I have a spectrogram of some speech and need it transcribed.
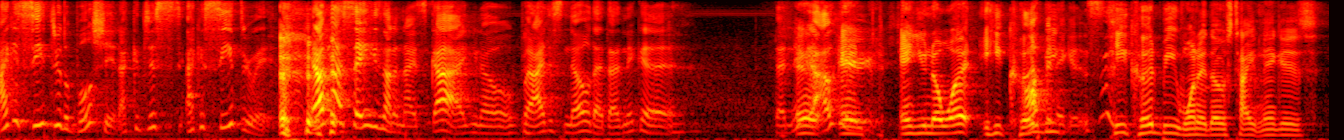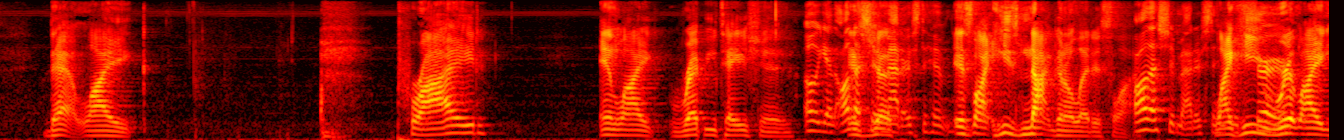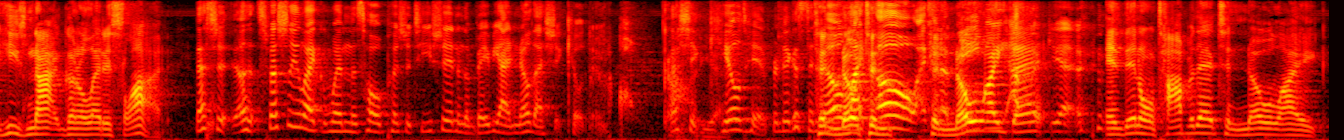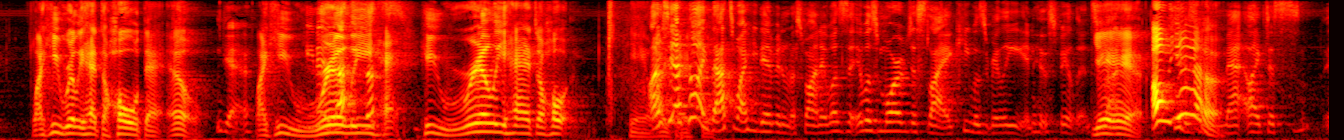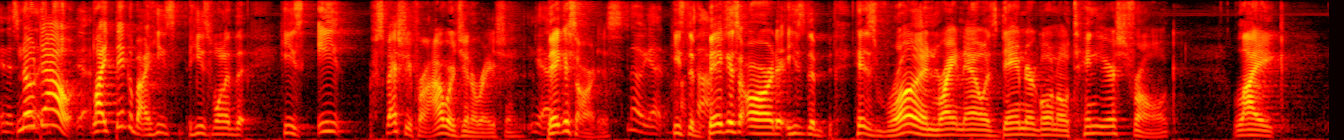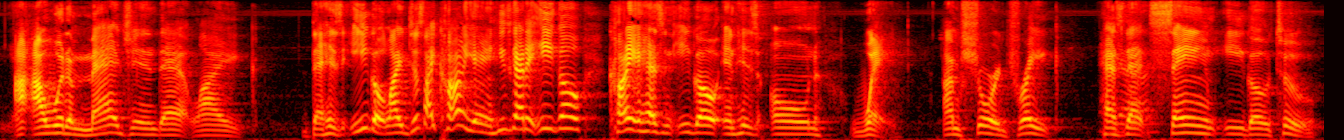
I could see through the bullshit. I could just I could see through it. and I'm not saying he's not a nice guy, you know, but I just know that that nigga, that nigga and, out and here and you know what? He could be niggas. he could be one of those type niggas that like pride and like reputation Oh yeah, all that shit just- matters to him. it's like he's not gonna let it slide. All that shit matters to him. like he sure. re- like he's not gonna let it slide. That shit, uh, especially like when this whole Pusha T shit and the baby, I know that shit killed him. Oh God, that shit yeah. killed him. For niggas to, To know, know- like, to- oh, I to know baby, like that, like, yeah, And then on top of that, to know like like he really had to hold that L. yeah. Like he, did- really had he really had to hold. Honestly, I feel like shit. that's why he didn't even respond. It was it was more of just like he was really in his feelings. Yeah, yeah. Oh yeah. mad, like just in his No feelings. doubt. Yeah. Like think about it. He's he's one of the he's e especially for our generation Yeah. biggest artist. no, yeah, He's the tops. biggest artist. He's the his run right now is damn near going on ten years strong. Like I, I would imagine that like that his ego, like just like Kanye, and he's got an ego. Kanye has an ego in his own way. I'm sure Drake has Yeah. that same ego too.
